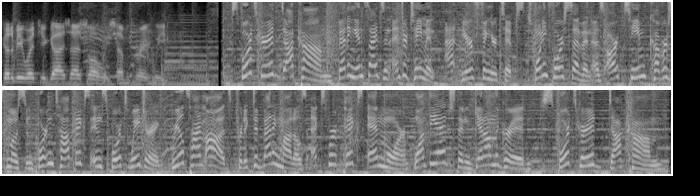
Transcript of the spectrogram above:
Good to be with you guys as always. Have a great week. SportsGrid.com. Betting insights and entertainment at your fingertips 24 7 as our team covers the most important topics in sports wagering real time odds, predictive betting models, expert picks, and more. Want the edge? Then get on the grid. SportsGrid.com.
